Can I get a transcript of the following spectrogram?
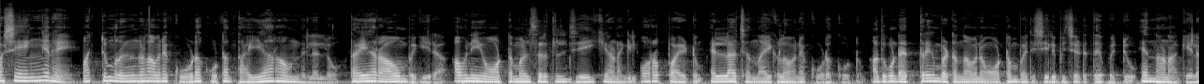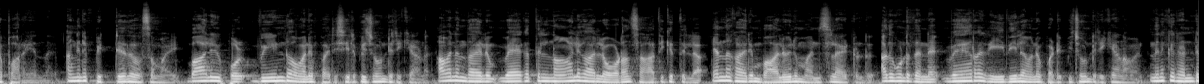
പക്ഷെ എങ്ങനെ? മറ്റു മൃഗങ്ങൾ അവനെ കൂടെ കൂട്ടാൻ തയ്യാറാവുന്നില്ലല്ലോ. തയ്യാറാവും ബഗീര. അവൻ ഈ ഓട്ട മത്സരത്തിൽ ജയിക്കുകയാണെങ്കിൽ ഉറപ്പായിട്ടും എല്ലാ ചെന്നായ്ക്കളും അവനെ കൂടെ കൂട്ടും. അതുകൊണ്ട് എത്രയും പെട്ടെന്ന് അവനെ ഓട്ടം പരിശീലിപ്പിച്ചെടുത്തേ പറ്റൂ എന്നാണ് അഖില പറയുന്നത്. അങ്ങനെ പിറ്റേ ദിവസമായി ബാലു ഇപ്പോൾ വീണ്ടും അവനെ പരിശീലിപ്പിച്ചുകൊണ്ടിരിക്കുകയാണ്. അവൻ എന്തായാലും വേഗത്തിൽ നാല് കാലിൽ ഓടാൻ സാധിക്കത്തില്ല എന്ന കാര്യം ബാലുവിന് മനസ്സിലായിട്ടുണ്ട്. അതുകൊണ്ട് തന്നെ വേറെ രീതിയിൽ അവനെ പഠിപ്പിച്ചുകൊണ്ടിരിക്കുകയാണ് അവൻ. നിനക്ക് രണ്ട്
